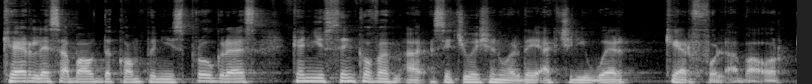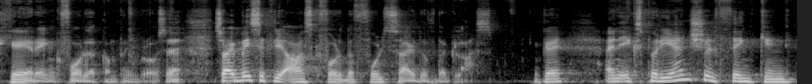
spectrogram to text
careless about the company's progress, can you think of a, a situation where they actually were careful about or caring for the company growth? Eh? So I basically ask for the full side of the glass. Okay, and experiential thinking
